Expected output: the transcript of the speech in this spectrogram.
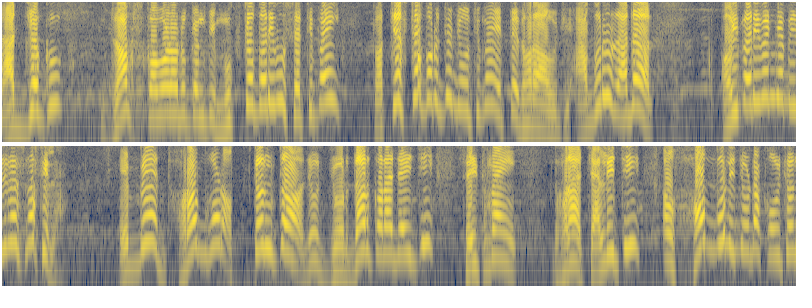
राज्य को ড্রগ্স কবলরু কেমি মুক্ত করবু সে প্রচেষ্টা করুছু যে এতে ধরা হচ্ছে আগর রাদার কইপারিবেন যে বিজনেস নথিলা এবে ধরবগড় অত্যন্ত যে জোরদার করা যাই সেইপাই ধরা চালিছি আব বলে যেটা কৌন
